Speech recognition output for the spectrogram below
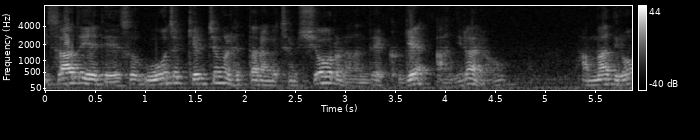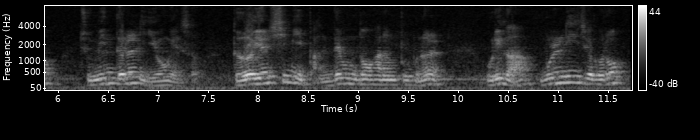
이 사드에 대해서 우호적 결정을 했다는 것처럼 쇼를 하는데 그게 아니라요. 한마디로 주민들을 이용해서 더 열심히 반대 운동하는 부분을 우리가 물리적으로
